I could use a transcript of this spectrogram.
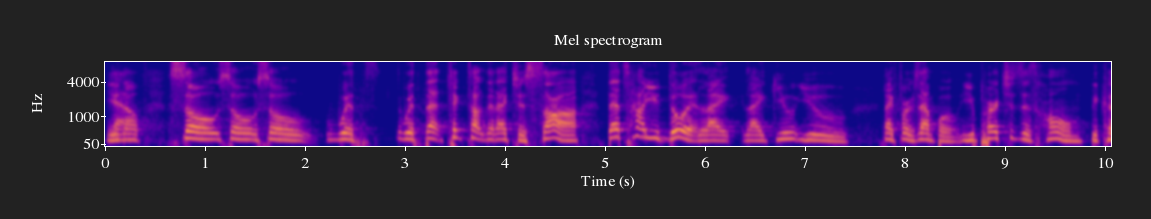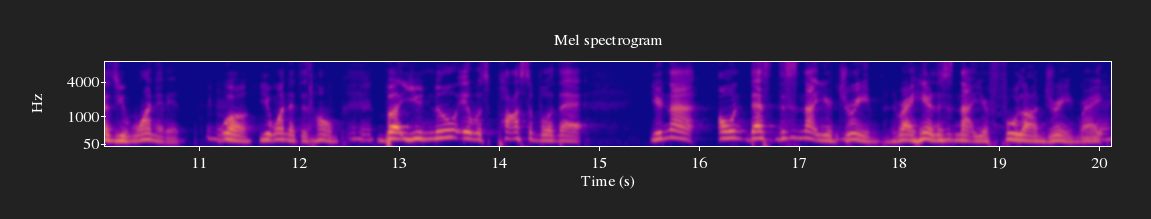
You No. know? So so so with with that TikTok that I just saw, that's how you do it. Like like you you like for example, you purchased this home because you wanted it. Mm-hmm. Well, you wanted this home, but you knew it was possible that you're not own that's this is not your dream right here. This is not your full-on dream right? Mm-hmm.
